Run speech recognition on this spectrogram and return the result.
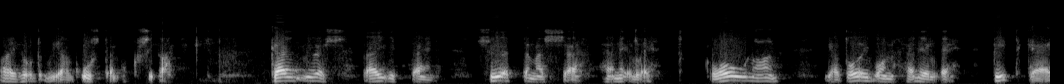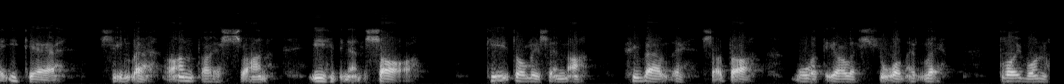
aiheutuvia kustannuksia. Käyn myös päivittäin syöttämässä hänelle lounaan ja toivon hänelle pitkää ikää, sillä antaessaan ihminen saa. Kiitollisena hyvälle satavuotiaalle Suomelle toivon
